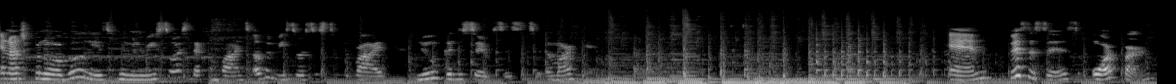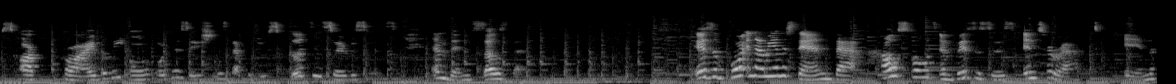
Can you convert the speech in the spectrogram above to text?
And entrepreneurial ability is a human resource that combines other resources to provide new goods and services to the market. And businesses or firms are privately owned organizations that produce goods and services and then sells them. It is important that we understand that households and businesses interact in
